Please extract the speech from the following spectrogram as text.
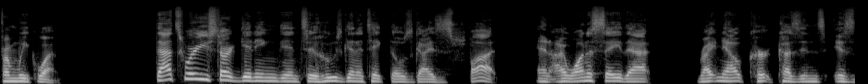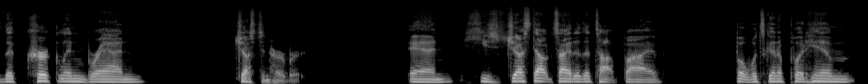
from week one. That's where you start getting into who's going to take those guys' spot. And I want to say that right now, Kirk Cousins is the Kirkland brand Justin Herbert. And he's just outside of the top five. But what's going to put him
